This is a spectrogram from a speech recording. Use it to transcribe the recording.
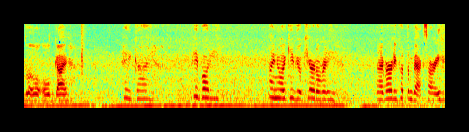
the little old guy. Hey, guy. Hey, buddy. I know I gave you a carrot already, and I've already put them back. Sorry.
